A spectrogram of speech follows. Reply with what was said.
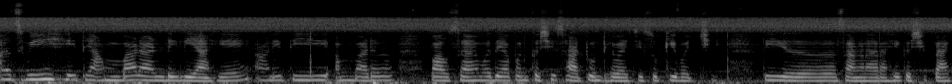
आज मी इथे आंबाड आणलेली आहे आणि ती आंबाड पावसाळ्यामध्ये आपण कशी साठवून ठेवायची सुकी मच्छी ती सांगणार आहे. कशी पॅक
